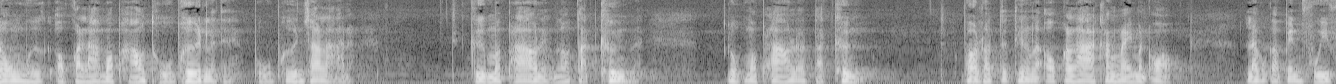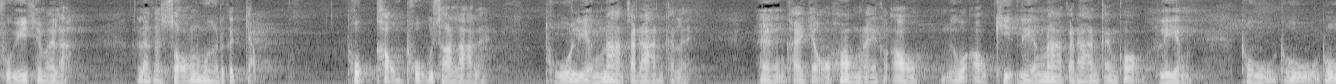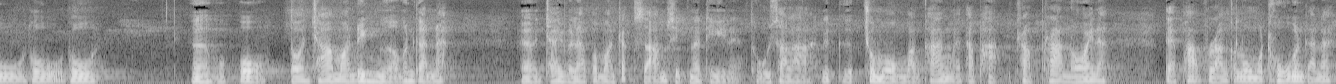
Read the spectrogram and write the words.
ลงมือเอากระลามะพร้าวถูพื้นเลยถูพื้นศาลานะคือมะพร้าวเนี่ยเราตัดครึ่งลูกมะพร้าวแล้วตัดครึ่งพอเราตัดเทื่องแล้วเอากระลาข้างในมันออก แล้วก็เป็นฝุยฝุยใช่ไหมล่ะ แล้วก็สองมือแล้วก็จับทุกเขาถูศาลาเลยถูเลียงหน้ากระดานกันเลย ใครจะเอาห้องไหนก็เอา หรือว่าเอาขีดเลียงหน้ากระดานกันก็เลียง ถูถูถูถูถูเออโอ้ตอนเช้ามาได้เหงื่อเหมือนกันนะใช้เวลาประมาณสักสามสิบนาทีเนี่ยถูศาลาหรือเกือบชั่วโมงบางครั้งนะถ้าพระพระพระน้อยนะแต่พระฝรั่งก็ลงมาถูเหมือนกันนะ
